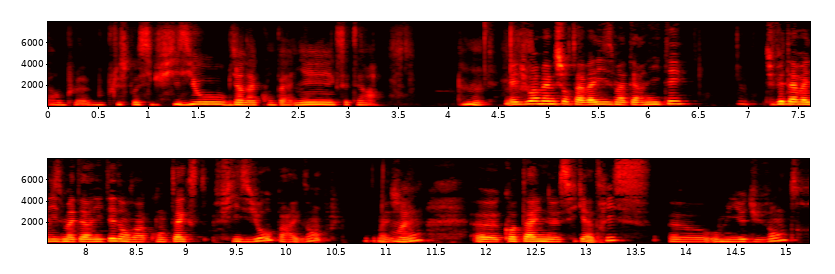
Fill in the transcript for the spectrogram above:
par exemple, le plus possible physio, bien accompagné, etc. Mmh. Mais tu vois, même sur ta valise maternité, tu fais ta valise maternité dans un contexte physio, par exemple, imaginons. quand tu as une cicatrice au milieu du ventre,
